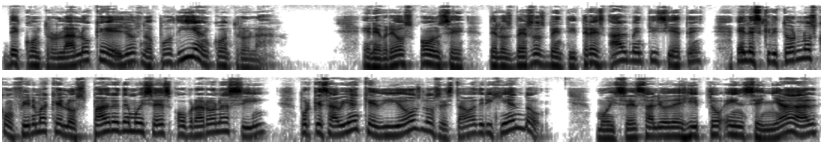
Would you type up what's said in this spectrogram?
de controlar lo que ellos no podían controlar. En Hebreos 11, de los versos 23 al 27, el escritor nos confirma que los padres de Moisés obraron así porque sabían que Dios los estaba dirigiendo. Moisés salió de Egipto en señal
